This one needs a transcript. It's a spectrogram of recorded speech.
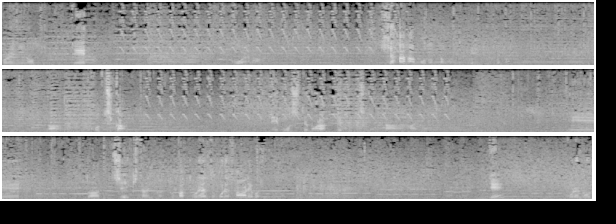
これに乗ってこうやな。いやー、戻ったもん。え、どういうこと？あ、こっちか。で、押してもらって、こっちね。あはいはい。えーっと、あっちへ行きたいかと。まあ、とりあえずこれ触ればいい。で、これ乗る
